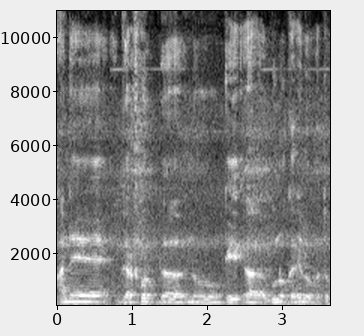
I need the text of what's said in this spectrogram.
અને ગરફોડનો કે ગુનો કરેલો હતો.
